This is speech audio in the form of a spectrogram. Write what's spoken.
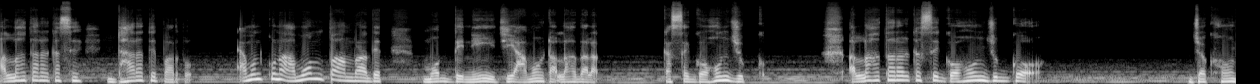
আল্লাহ তালার কাছে ধারাতে পারব। এমন কোনো আমল তো আমাদের মধ্যে নেই যে আমলটা আল্লাহ তালার কাছে গ্রহণযোগ্য। আল্লাহ তালার কাছে গ্রহণযোগ্য যখন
